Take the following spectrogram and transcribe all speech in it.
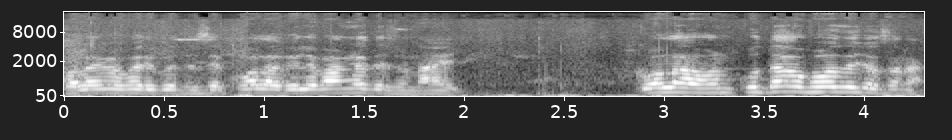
কলা ব্যাপারী করতেছে কলা বিলে বাংলাদেশে নাই। কলা হন কোথাও পাওয়া যাচ্ছে না।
